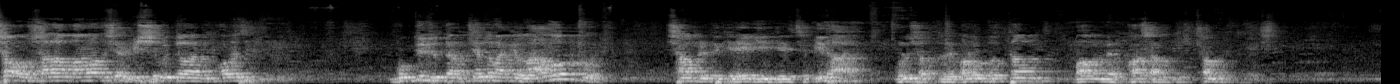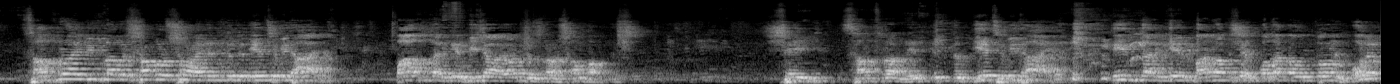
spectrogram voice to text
সহ সারা বাংলাদেশের বিশ্ববিদ্যালয় কলেজ মুক্তিযোদ্ধার চেতনাকে লালন করে সামনের দিকে এগিয়ে গিয়েছে বিধায় উনসত্তরের গণপ্রত্যান বাউন্নের ভাষা সংগঠিত হয়েছে। ছাত্ররাই বিপ্লবের সকল সময় নেতৃত্ব দিয়েছে বিধায়। পাঁচ তারিখের বিজয় অর্জন করা সম্ভব হয়েছে। সেই ছাত্ররা নেতৃত্ব দিয়েছে বিধায়। তিন তারিখের বাংলাদেশের পতাকা উত্তোলন হলেও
